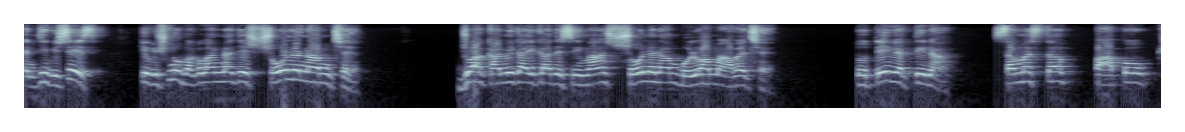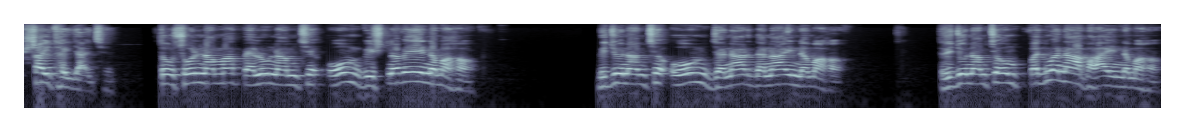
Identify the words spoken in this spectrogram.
એનાથી વિશેષ કે વિષ્ણુ ભગવાનના જે સોળ નામ છે, જો આ કામિકા એકાદશીમાં સોળ નામ બોલવામાં આવે છે, તો તે વ્યક્તિના સમસ્ત પાપો ક્ષય થઈ જાય છે. તો સોળ નામમાં પહેલું નામ છે ઓમ વિષ્ણવે નમઃ. બીજું નામ છે ઓમ જનાર્દનાય નમઃ. ત્રીજું નામ છે ઓમ પદ્મનાભાય નમઃ.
